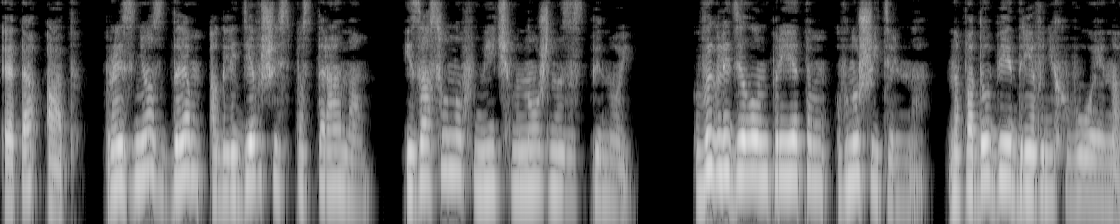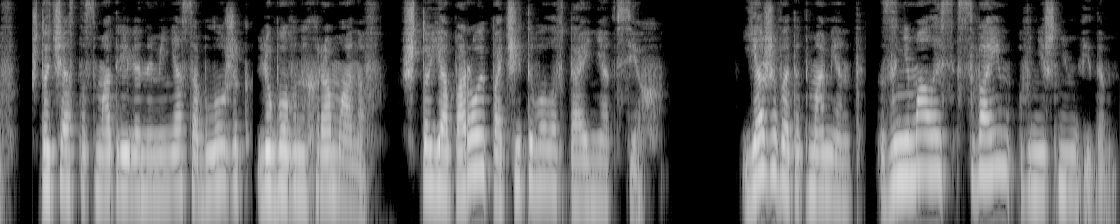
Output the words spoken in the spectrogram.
Это ад, произнес Дэм, оглядевшись по сторонам и засунув меч в ножны за спиной. Выглядел он при этом внушительно, наподобие древних воинов, что часто смотрели на меня с обложек любовных романов, что я порой почитывала втайне от всех. Я же в этот момент занималась своим внешним видом.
